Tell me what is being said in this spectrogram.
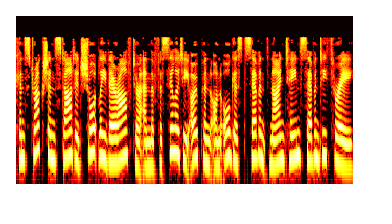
Construction started shortly thereafter and the facility opened on August 7, 1973.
